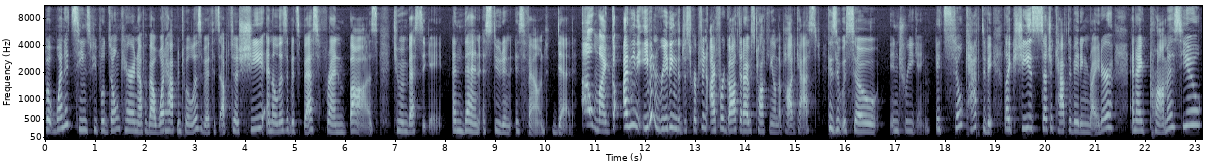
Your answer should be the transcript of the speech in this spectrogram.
But when it seems people don't care enough about what happened to Elizabeth, it's up to she and Elizabeth's best friend, Boz, to investigate. And then a student is found dead. Oh my God. I mean, even reading the description, I forgot that I was talking on the podcast because it was so intriguing. It's so captivating. Like, she is such a captivating writer. And I promise you,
